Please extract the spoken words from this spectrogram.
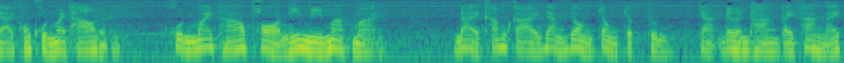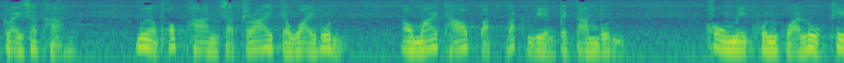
ยายของคุณไม้เท้าเลยคุณไม้เท้าพ่อนี้มีมากมาย ได้ค้ำกายย่างย่องจ้องจดจุน จะเดินทางไปข้างไหนไกลสถาน เมื่อพบพานสัตว์ร้ายจะวายวุ่น เอาไม้เท้าปัดวัดเวียงไปตามบุญ คงมีคุณกว่าลูกที่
